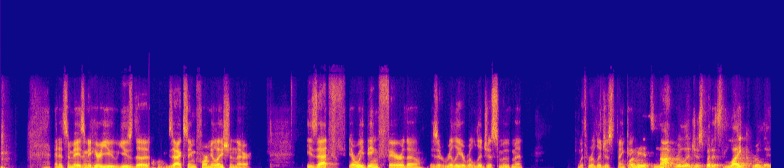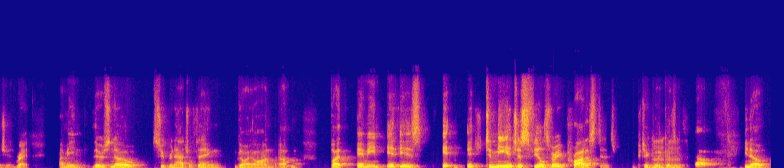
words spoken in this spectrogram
and it's amazing to hear you use the exact same formulation there. Is that are we being fair though? Is it really a religious movement with religious thinking? I mean, it's not religious, but it's like religion. Right. I mean, there's no supernatural thing going on. Um, but I mean, it is it it to me it just feels very Protestant, particularly because mm-hmm. it's about you know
